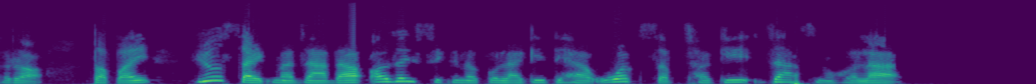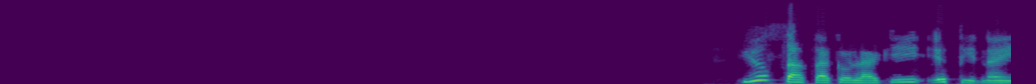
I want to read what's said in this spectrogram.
र तपाई यो साइटमा जाँदा अझै सिक्नको लागि त्यहाँ वर्कसप छ कि जाँच्नुहोला। यो साताको लागि यति नै।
